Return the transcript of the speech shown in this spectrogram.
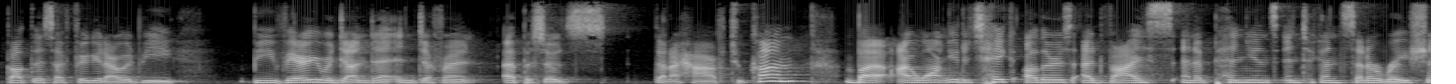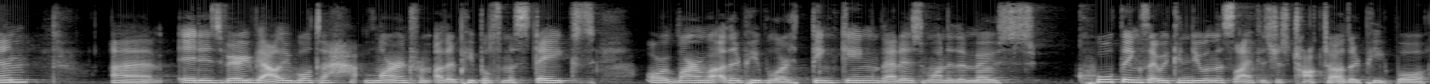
about this. I figured I would be be very redundant in different episodes that I have to come, but I want you to take others' advice and opinions into consideration. Um, it is very valuable to ha- learn from other people's mistakes or learn what other people are thinking. That is one of the most cool things that we can do in this life is just talk to other people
